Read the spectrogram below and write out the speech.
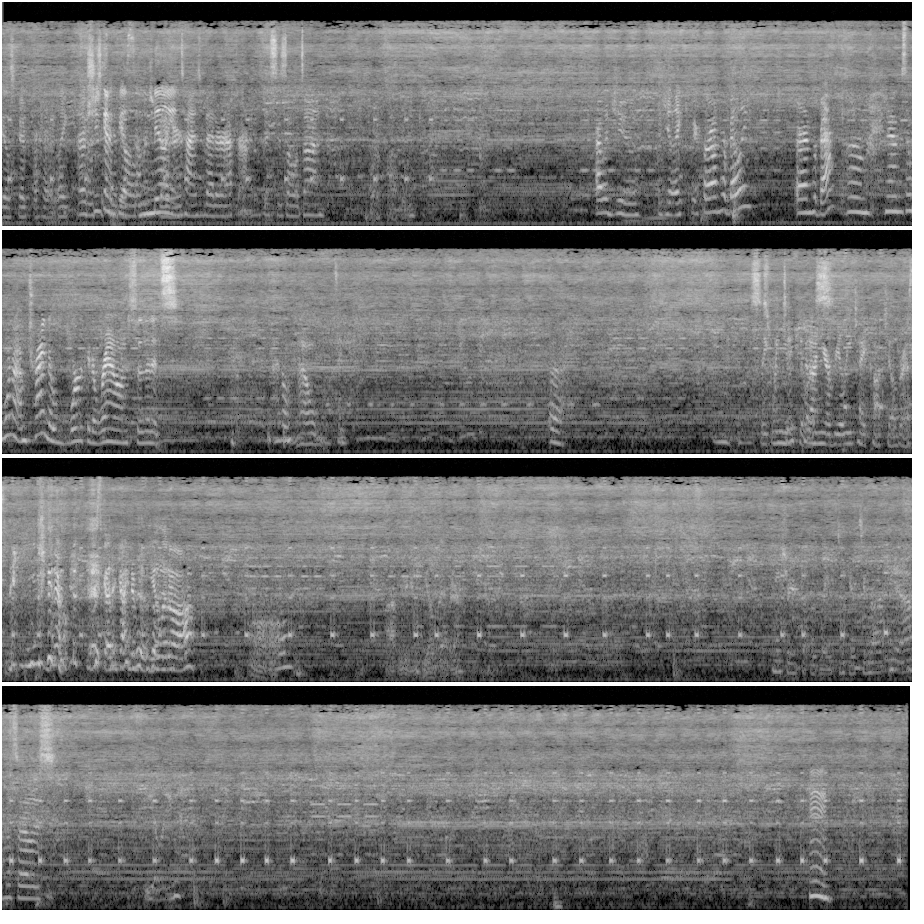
feels good for her. Like, Oh, she's she's gonna, feel so a million better. times better after this is all done. How would you? Would you like her on her belly or on her back? Um, now because I wanna, I'm trying to work it around so that it's, I don't know. Ugh. It's Like when you put on your really tight cocktail dress and you know, you just gotta kind of feel it off. Aww. Bobby, you're gonna feel better. Make sure your couple blades don't get too hot. Yeah, that's what I was feeling. Mm.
